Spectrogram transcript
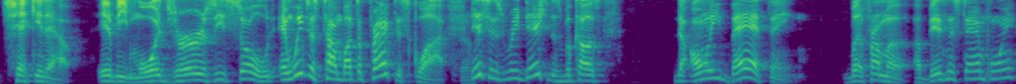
check it out. It'll be more jerseys sold, and we just talking about the practice squad. Sure. This is ridiculous because the only bad thing, but from a, a business standpoint,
